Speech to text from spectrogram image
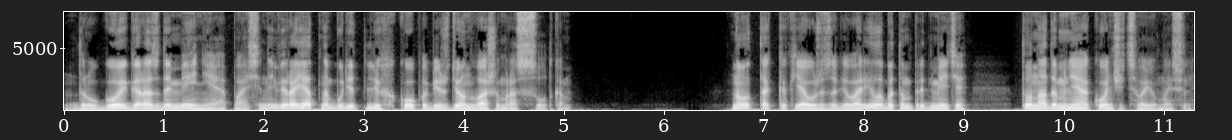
Другой гораздо менее опасен и, вероятно, будет легко побежден вашим рассудком. Но так как я уже заговорил об этом предмете, то надо мне окончить свою мысль.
